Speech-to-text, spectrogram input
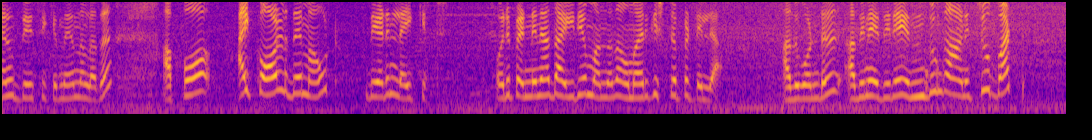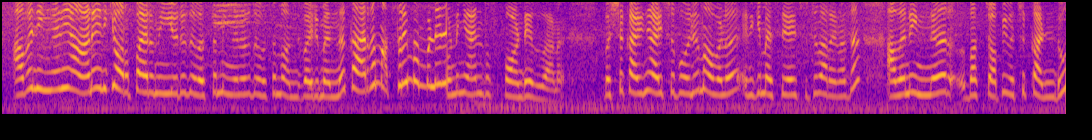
ഞാൻ ഉദ്ദേശിക്കുന്നത് എന്നുള്ളത്. അപ്പോൾ ഐ കോൾ ദം ഔട്ട് ദേഡൻ ലൈക്ക് ഇറ്റ് ഒരു പെണ്ണിന് ആ ധൈര്യം വന്നത് അവന്മാർക്ക് ഇഷ്ടപ്പെട്ടില്ല. അതുകൊണ്ട് അതിനെതിരെ എന്തും കാണിച്ചു ബട്ട് അവൻ ഇങ്ങനെയാണ് എനിക്ക് ഉറപ്പായിരുന്നു ഈ ഒരു ദിവസം ഇങ്ങനൊരു ദിവസം വരുമെന്ന്. കാരണം അത്രയും നമ്മൾ കൊണ്ട് ഞാൻ റെസ്പോണ്ട് ചെയ്തതാണ്. പക്ഷെ കഴിഞ്ഞ ആഴ്ച പോലും അവൾ എനിക്ക് മെസ്സേജ് അയച്ചിട്ട് പറയണത് അവൻ ഇന്നർ ബസ് സ്റ്റോപ്പിൽ വെച്ച് കണ്ടു.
